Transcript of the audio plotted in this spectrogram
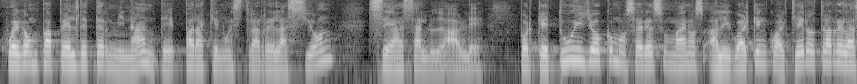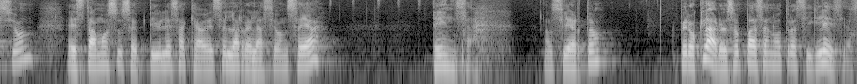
juega un papel determinante para que nuestra relación sea saludable. Porque tú y yo como seres humanos, al igual que en cualquier otra relación, estamos susceptibles a que a veces la relación sea tensa, ¿no es cierto? Pero claro, eso pasa en otras iglesias.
